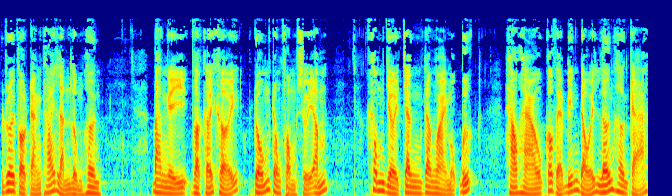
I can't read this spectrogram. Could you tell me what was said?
rơi vào trạng thái lạnh lùng hơn. Bà Nghị và Khởi Khởi trốn trong phòng sưởi ấm, không dời chân ra ngoài một bước. Hạo Hạo có vẻ biến đổi lớn hơn cả.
